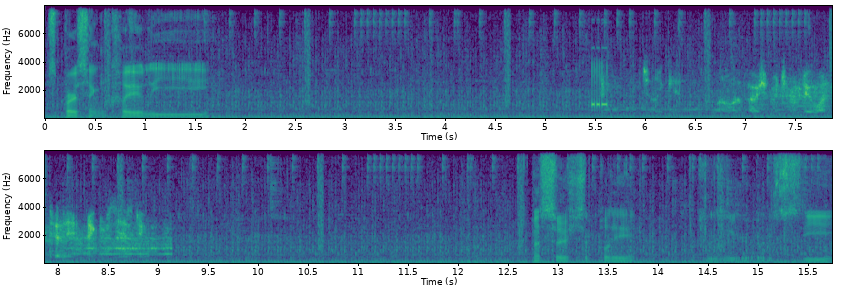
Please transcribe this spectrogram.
this person clearly Let's search the plate. Two C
